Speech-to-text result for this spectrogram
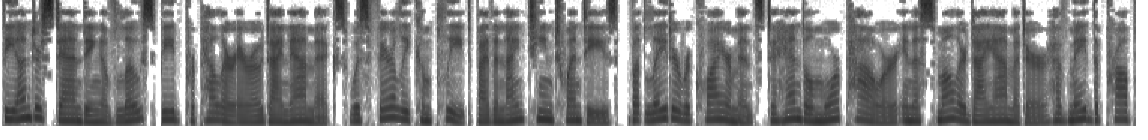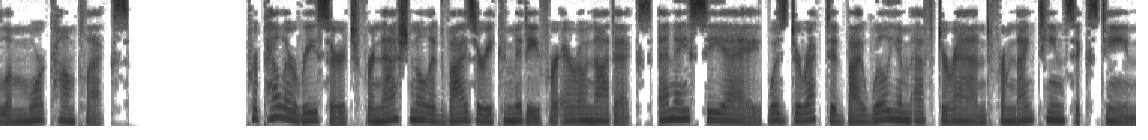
The understanding of low-speed propeller aerodynamics was fairly complete by the 1920s, but later requirements to handle more power in a smaller diameter have made the problem more complex. Propeller research for National Advisory Committee for Aeronautics was directed by William F. Durand from 1916.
